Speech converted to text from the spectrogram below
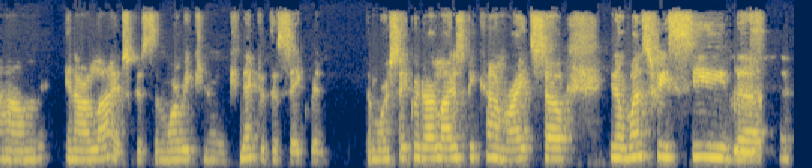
um, in our lives because the more we can connect with the sacred the more sacred our lives become right? So you know once we see the the,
